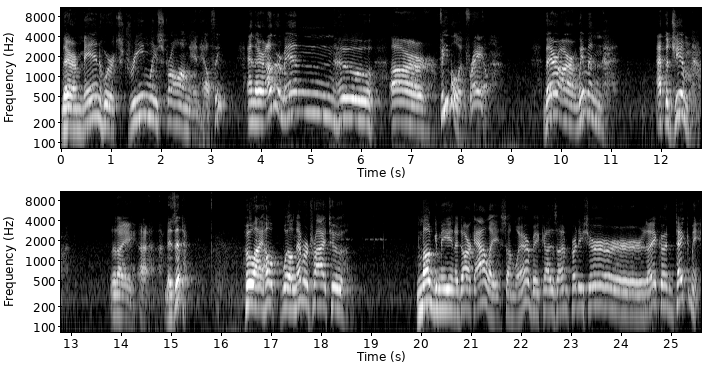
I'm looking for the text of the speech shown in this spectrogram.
There are men who are extremely strong and healthy, and there are other men who are feeble and frail. There are women at the gym that I uh, visit who I hope will never try to mug me in a dark alley somewhere because I'm pretty sure they could take me.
